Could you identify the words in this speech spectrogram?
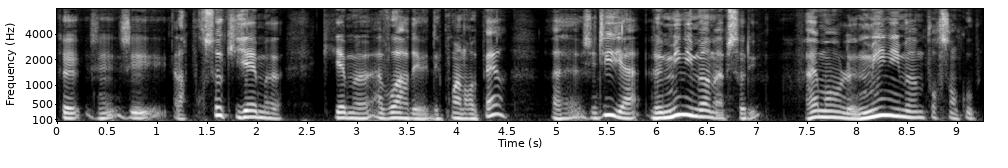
Que j'ai- j'ai- Alors, pour ceux qui aiment, qui aiment avoir des, des points de repère, euh, j'ai dit, il y a le minimum absolu, vraiment le minimum pour son couple,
